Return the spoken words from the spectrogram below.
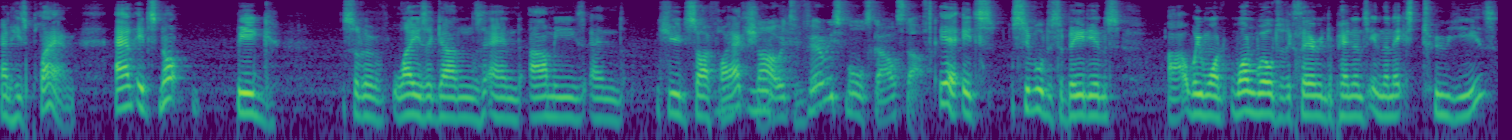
and his plan. And it's not big sort of laser guns and armies and huge sci-fi action. No, it's very small scale stuff. Yeah, it's civil disobedience. Uh, we want one world to declare independence in the next two years,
